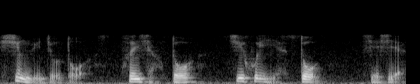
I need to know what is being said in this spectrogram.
幸运就多；分享多，机会也多。谢谢。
